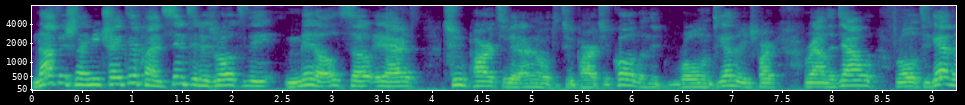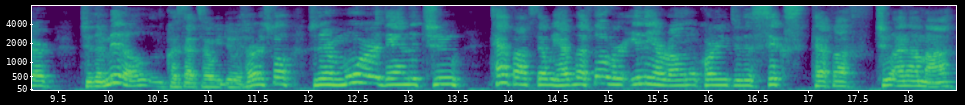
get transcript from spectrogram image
Nafish lemi tifcha, since it is rolled to the middle, so it has two parts of it. I don't know what the two parts are called when they roll them together. Each part around the dowel, roll together to the middle, because that's how we do Torah scroll. So there are more than the two tefachs that we have left over in the Aron, according to the six tefach to anama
